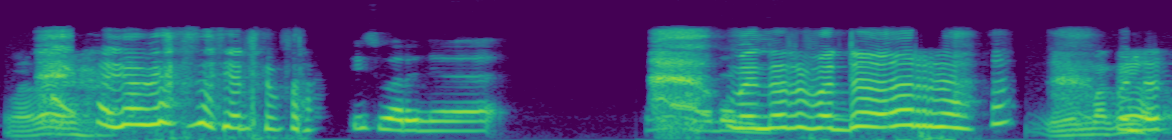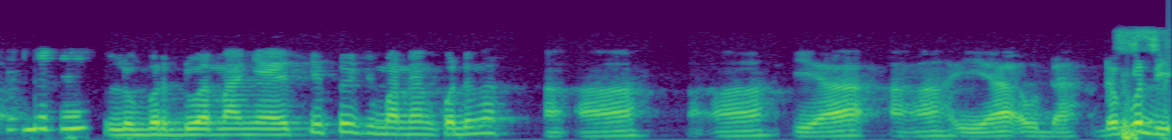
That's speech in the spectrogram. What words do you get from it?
Makanya. Kagak biasa jadi perang. Ih, suaranya ada. Bener-bener. Ya, makanya Bener-bener. lu berdua nanya Eci tuh cuman yang ku denger ah ah ah iya ah iya udah. Udah gue di,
